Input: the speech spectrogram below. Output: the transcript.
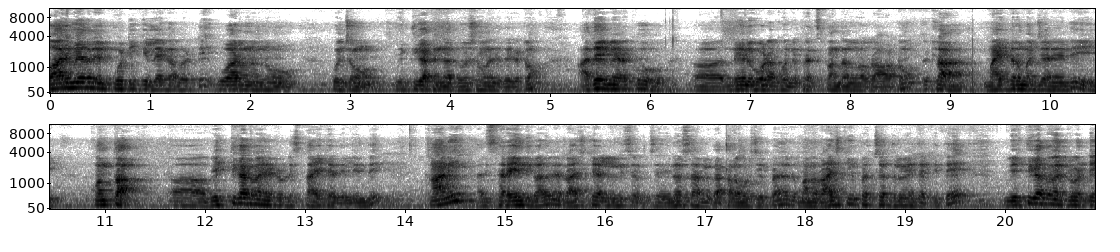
వారి మీద నేను పోటీకి వెళ్ళా కాబట్టి వారు నన్ను కొంచెం వ్యక్తిగతంగా దోషం అనేది దిగటం అదే మేరకు నేను కూడా కొన్ని ప్రతిస్పందనలు రావటం ఇట్లా మా ఇద్దరి మధ్య అనేది కొంత వ్యక్తిగతమైనటువంటి స్థాయికి అది వెళ్ళింది. కానీ అది సరైంది కాదు. నేను రాజకీయాలు ఎన్నోసార్లు గతంలో కూడా చెప్పాను మన రాజకీయ ప్రత్యర్థులమే తప్పితే వ్యక్తిగతమైనటువంటి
